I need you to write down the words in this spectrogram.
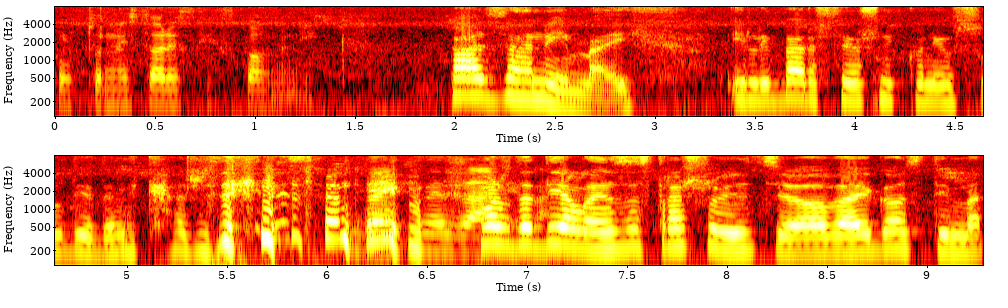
kulturno-istorijskih spomenika? Pa zanima ih ili bar se još niko nije usudio da mi kaže da ih ne zanima. Da ih ne zanima. Možda djelujem zastrašujuće ovaj, gostima.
